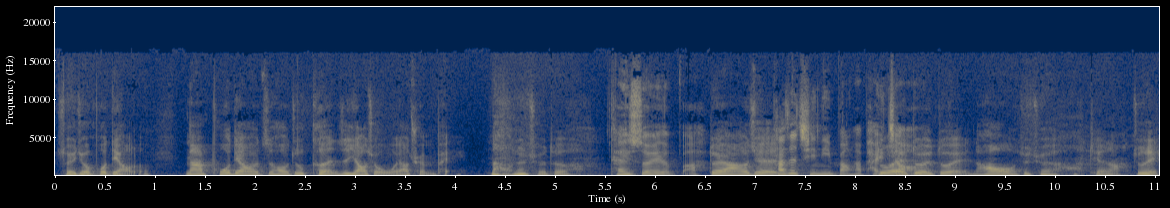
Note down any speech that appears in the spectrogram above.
所以就破掉了。哦、那破掉了之后，就客人是要求我要全赔，那我就觉得太衰了吧？对啊，而且他是请你帮他拍照，对对对，然后我就觉得，哦、天啊，就是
